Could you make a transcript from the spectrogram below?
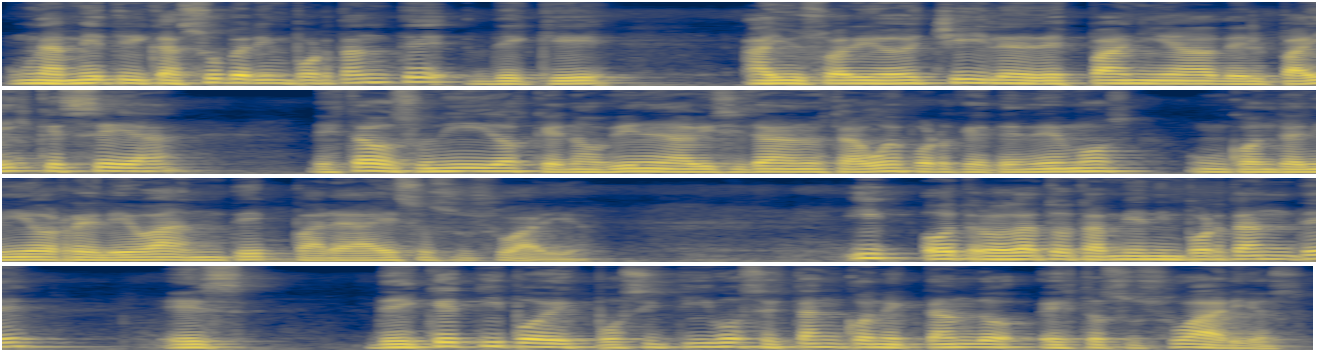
una métrica súper importante de que hay usuarios de Chile, de España, del país que sea, de Estados Unidos, que nos vienen a visitar a nuestra web porque tenemos un contenido relevante para esos usuarios. Y otro dato también importante es de qué tipo de dispositivos se están conectando estos usuarios.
